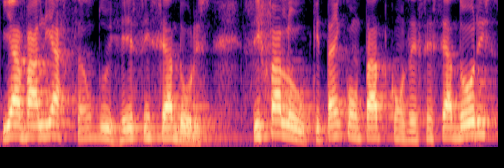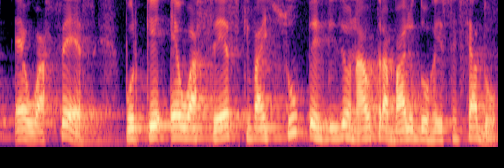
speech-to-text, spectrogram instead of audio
e avaliação dos recenseadores. Se falou que está em contato com os recenseadores, é o ACS, porque é o ACS que vai supervisionar o trabalho do recenseador.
